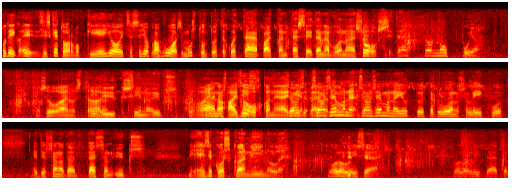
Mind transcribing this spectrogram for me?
Mutta ei, ei, siis ketorvokki ei ole itse asiassa joka vuosi. Musta tuntuu, että kun tämä paikka, niin tässä ei tänä vuonna edes ole sitä. Tässä on nuppuja. No se on ainoastaan Siinä- yksi. Siinä on yksi. Se on aika, Ainoastaan- aika siis ohkainen se on, se, on semmoinen, se on semmoinen juttu, että kun luonnossa liikkuu, että jos sanotaan, että tässä on yksi, niin ei se koskaan niin ole. Tuolla on lisää. Tuolla on lisää, että,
